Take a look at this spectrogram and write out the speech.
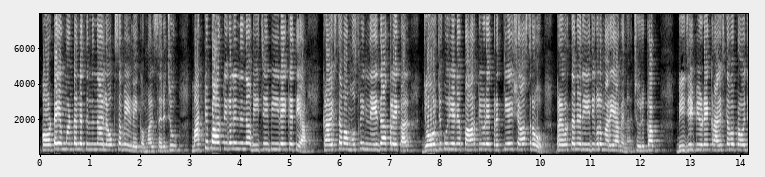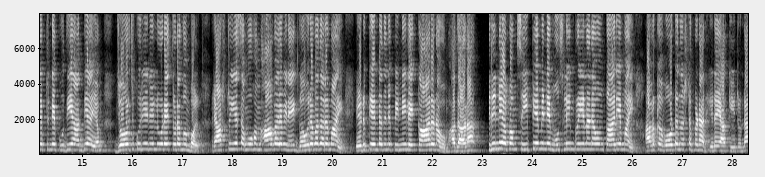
കോട്ടയം മണ്ഡലത്തിൽ നിന്ന് ലോക്സഭയിലേക്ക് മത്സരിച്ചു. മറ്റു പാർട്ടികളിൽ നിന്ന് ബി. ജെ. പിയിലേക്ക് എത്തിയ ക്രൈസ്തവ മുസ്ലിം നേതാക്കളെക്കാൾ ജോർജ് കുര്യന് പാർട്ടിയുടെ പ്രത്യയശാസ്ത്രവും പ്രവർത്തന രീതികളും അറിയാമെന്ന് ചുരുക്കം ബി ജെ പിയുടെ ക്രൈസ്തവ പ്രോജക്ടിന്റെ പുതിയ അധ്യായം ജോർജ് കുര്യനിലൂടെ തുടങ്ങുമ്പോൾ രാഷ്ട്രീയ സമൂഹം ആ വരവിനെ ഗൗരവതരമായി എടുക്കേണ്ടതിന് പിന്നിലെ കാരണവും അതാണ്. ഇതിന്റെ ഒപ്പം സി പി എമ്മിന്റെ മുസ്ലിം പ്രീണനവും കാര്യമായി അവർക്ക് വോട്ട് നഷ്ടപ്പെടാൻ ഇടയാക്കിയിട്ടുണ്ട്.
